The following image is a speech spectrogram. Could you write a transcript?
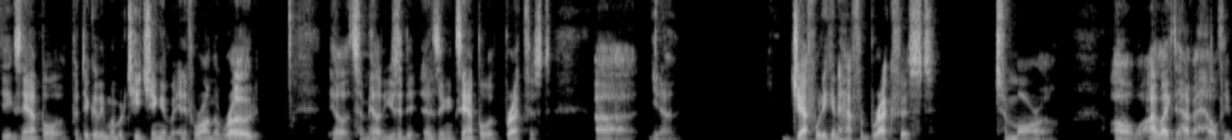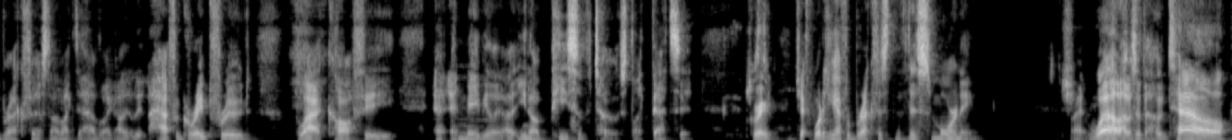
the example, particularly when we're teaching and if we're on the road. He'll, he'll use it as an example of breakfast. Uh, you know, Jeff, what are you going to have for breakfast tomorrow? Oh, well, I like to have a healthy breakfast. I like to have like half a grapefruit, black coffee, and, and maybe like uh, you know a piece of toast. Like that's it. Great, Jeff. What did you have for breakfast this morning? Right. Well, I was at the hotel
